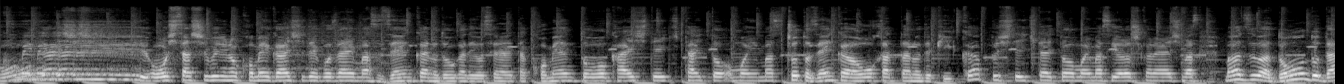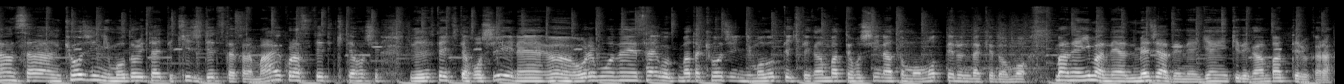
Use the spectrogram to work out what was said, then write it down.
米返し。お久しぶりの米返しでございます。前回の動画で寄せられたコメントを返していきたいと思います。ちょっと前回は多かったのでピックアップしていきたいと思います。よろしくお願いします。まずはドンドダンさん。巨人に戻りたいって記事出てたからマイコラス出てきてほしい。出てきてほしいね。うん。俺もね最後また巨人に戻ってきて頑張ってほしいなとも思ってるんだけども。まあね今ねメジャーでね現役で頑張ってるから。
